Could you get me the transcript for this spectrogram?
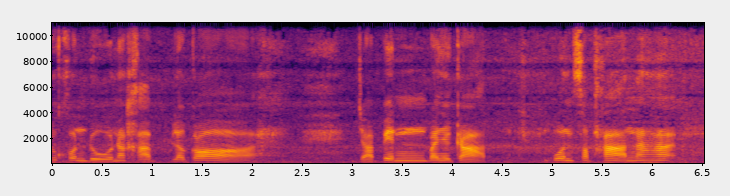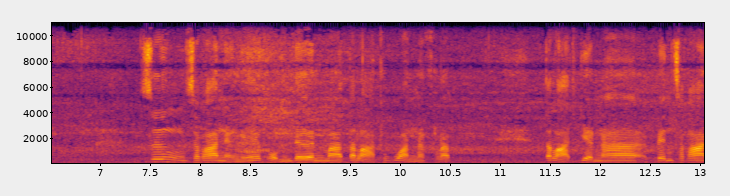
ทุกคนดูนะครับ แล้วก็จะเป็นบรรยากาศบนสะพานนะฮะซึ่งสะพานอย่างนี้ผมเดินมาตลาดทุกวันนะครับ ตลาดเย็นนะฮะเป็นสะพาน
